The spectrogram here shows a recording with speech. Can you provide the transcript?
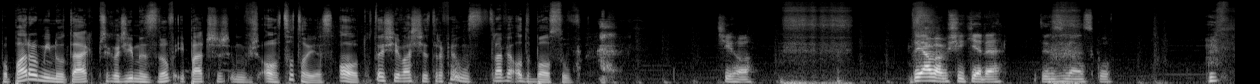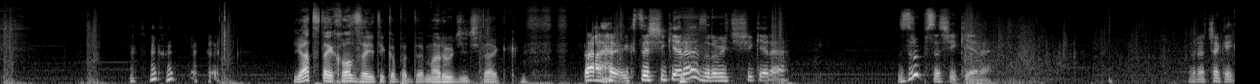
Po paru minutach przychodzimy znów i patrzysz i mówisz, o, co to jest? O, tutaj się właśnie trofeum strawia od bossów. Cicho. To ja mam siekierę w tym związku. Ja tutaj chodzę i tylko będę marudzić, tak? Tak, chcesz siekierę? Zrobić siekierę? Zrób se siekierę. Dobra, czekaj.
